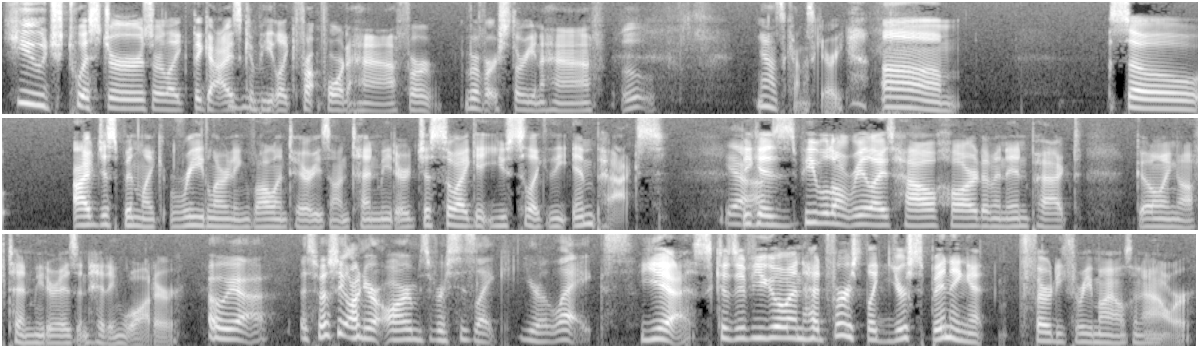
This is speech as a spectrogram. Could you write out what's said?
huge twisters, or like the guys compete like front four and a half or reverse three and a half. Ooh. Yeah, it's kind of scary. Um, so I've just been like relearning voluntaries on 10 meter just so I get used to like the impacts Yeah. because people don't realize how hard of an impact going off 10 meter is and hitting water. oh yeah, especially on your arms versus like your legs. Yes, because if you go in head first, like you're spinning at 33 miles an hour.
